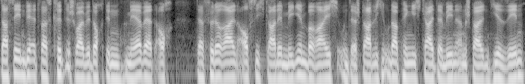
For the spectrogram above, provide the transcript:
das sehen wir etwas kritisch, weil wir doch den Mehrwert auch der föderalen Aufsicht gerade im Medienbereich und der staatlichen Unabhängigkeit der Medienanstalten hier sehen.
